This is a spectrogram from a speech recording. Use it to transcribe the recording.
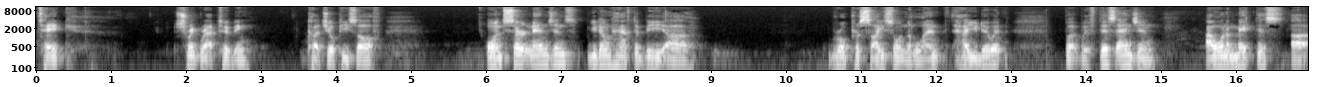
Take shrink wrap tubing, cut your piece off. On certain engines, you don't have to be uh, real precise on the length, how you do it. But with this engine, I want to make this uh,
